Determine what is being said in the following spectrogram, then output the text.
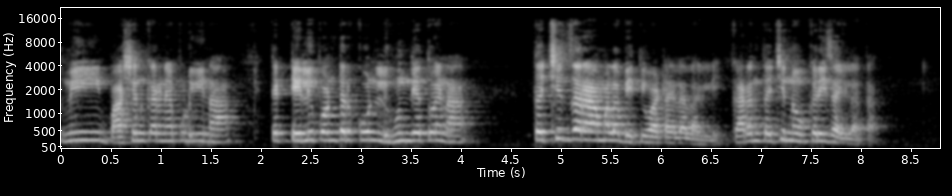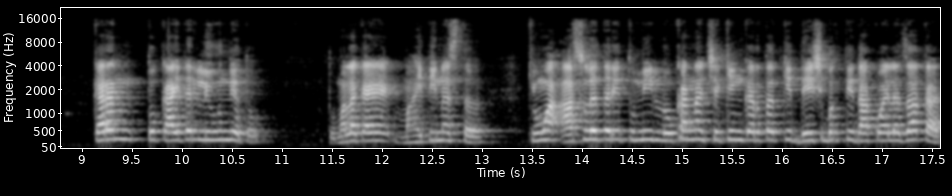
तुम्ही भाषण करण्यापूर्वी ना ते टेलिपॉन्टर कोण लिहून देतोय ना त्याचीच जरा आम्हाला भीती वाटायला लागली. कारण त्याची नोकरी जाईल आता. कारण तो काहीतरी लिहून देतो. तुम्हाला काय माहिती नसतं. किंवा असलं तरी तुम्ही लोकांना चेकिंग करतात की देशभक्ती दाखवायला जातात.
